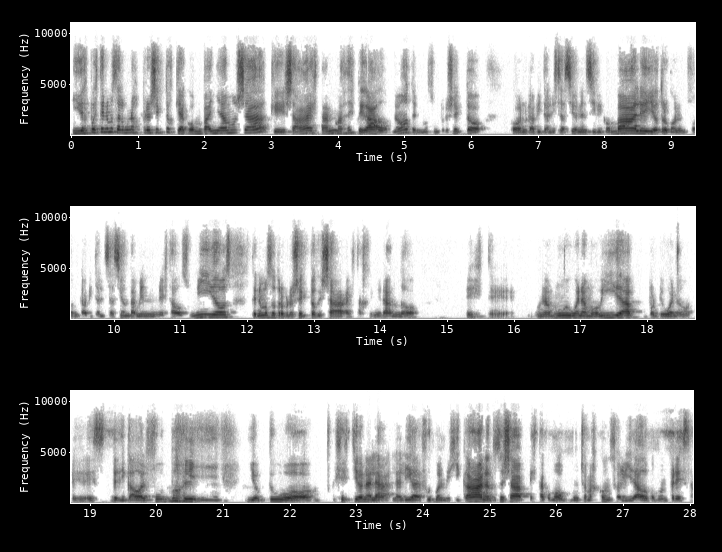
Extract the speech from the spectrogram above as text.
y después tenemos algunos proyectos que acompañamos ya, que ya están más despegados, ¿no? Tenemos un proyecto con capitalización en Silicon Valley y otro con, con, capitalización también en Estados Unidos. Tenemos otro proyecto que ya está generando este, una muy buena movida, porque bueno, eh, es dedicado al fútbol y, obtuvo, gestiona la, Liga de Fútbol Mexicana, entonces ya está como mucho más consolidado como empresa.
